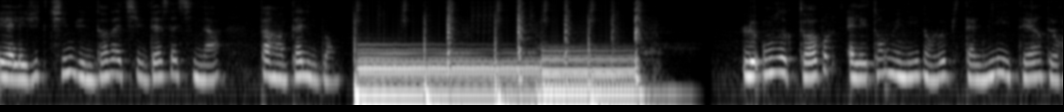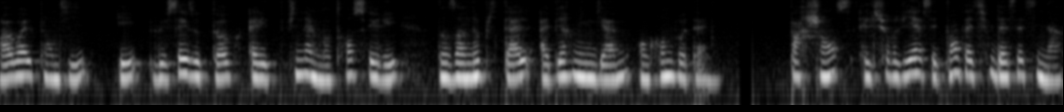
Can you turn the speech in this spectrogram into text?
et elle est victime d'une tentative d'assassinat par un taliban. Le 11 octobre, elle est emmenée dans l'hôpital militaire de Rawalpindi et le 16 octobre, elle est finalement transférée dans un hôpital à Birmingham en Grande-Bretagne. Par chance, elle survit à cette tentative d'assassinat.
